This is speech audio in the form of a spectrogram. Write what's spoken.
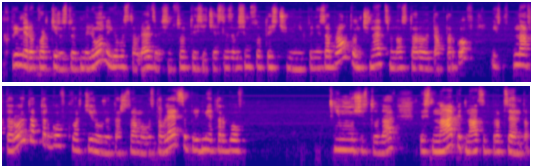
к примеру, квартира стоит миллион, ее выставляют за 800 тысяч. Если за 800 тысяч ее никто не забрал, то начинается у нас второй этап торгов. И на второй этап торгов квартира уже та же самая выставляется, предмет торгов – имущества, да, то есть на 15%. То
